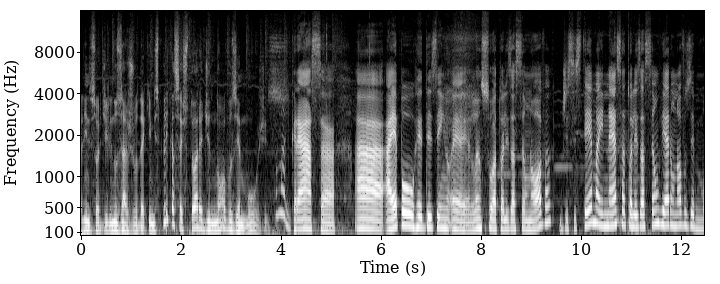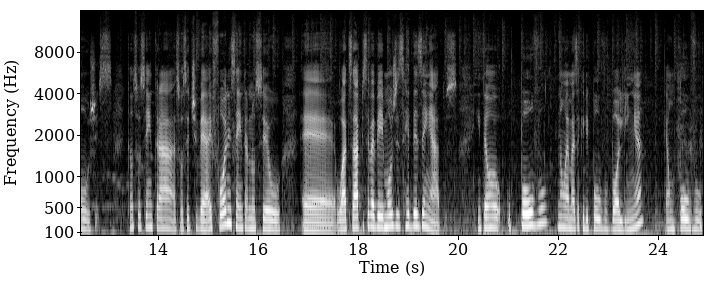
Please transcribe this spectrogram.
Aline Sordilli nos ajuda aqui. Me explica essa história de novos emojis. Uma graça. A, a Apple redesenho, é, lançou atualização nova de sistema e nessa atualização vieram novos emojis. Então, se você entrar, se você tiver iPhone, você entra no seu é, WhatsApp, você vai ver emojis redesenhados. Então, o polvo não é mais aquele polvo bolinha, é um polvo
